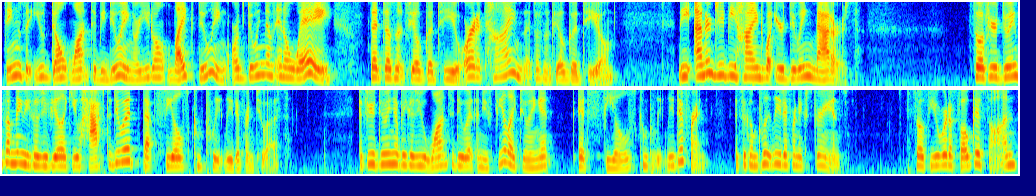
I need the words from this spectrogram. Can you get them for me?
things that you don't want to be doing or you don't like doing or doing them in a way that doesn't feel good to you or at a time that doesn't feel good to you. The energy behind what you're doing matters. So if you're doing something because you feel like you have to do it, that feels completely different to us. If you're doing it because you want to do it and you feel like doing it, it feels completely different. It's a completely different experience. So if you were to focus on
